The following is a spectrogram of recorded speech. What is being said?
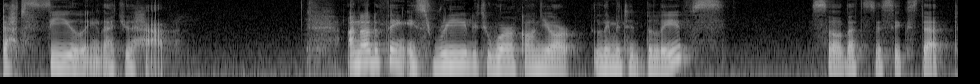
that feeling that you have. Another thing is really to work on your limited beliefs. So that's the six step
